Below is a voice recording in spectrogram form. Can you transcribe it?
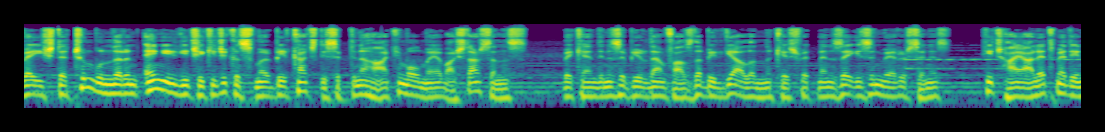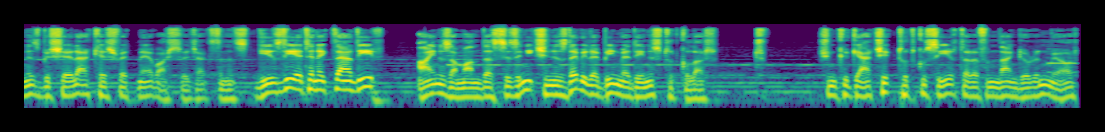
Ve işte tüm bunların en ilgi çekici kısmı birkaç disipline hakim olmaya başlarsanız ve kendinizi birden fazla bilgi alanını keşfetmenize izin verirseniz, hiç hayal etmediğiniz bir şeyler keşfetmeye başlayacaksınız. Gizli yetenekler değil, aynı zamanda sizin içinizde bile bilmediğiniz tutkular. Çünkü gerçek tutku sihir tarafından görünmüyor.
